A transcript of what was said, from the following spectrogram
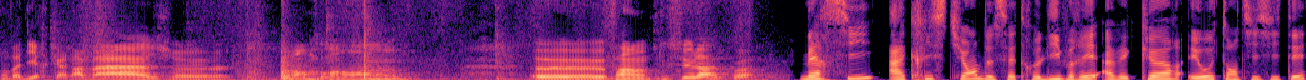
on va dire, Caravage, Rembrandt, enfin, tout cela, quoi. Merci à Christian de s'être livré avec cœur et authenticité.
